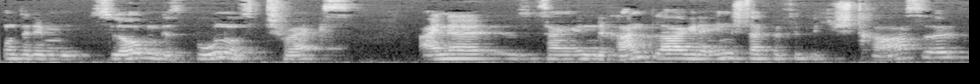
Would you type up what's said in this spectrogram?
unter dem Slogan des Bonus-Tracks eine sozusagen in Randlage der Innenstadt befindliche Straße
